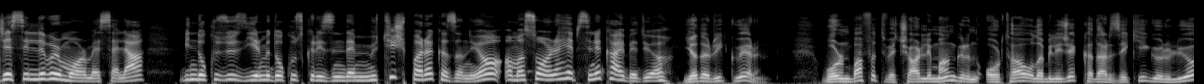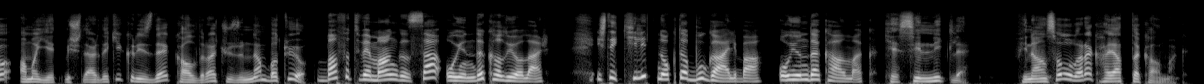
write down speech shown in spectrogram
Jesse Livermore mesela 1929 krizinde müthiş para kazanıyor ama sonra hepsini kaybediyor. Ya da Rick Warren. Warren Buffett ve Charlie Munger'ın ortağı olabilecek kadar zeki görülüyor ama 70'lerdeki krizde kaldıraç yüzünden batıyor. Buffett ve Mangles'a oyunda kalıyorlar. İşte kilit nokta bu galiba, oyunda kalmak. Kesinlikle. Finansal olarak hayatta kalmak.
